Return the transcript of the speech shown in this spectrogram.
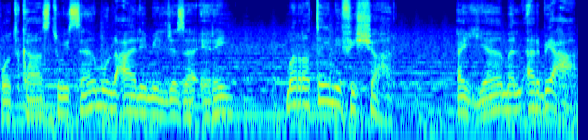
بودكاست وسام العالم الجزائري مرتين في الشهر أيام الأربعاء.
